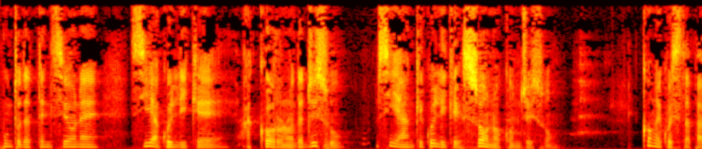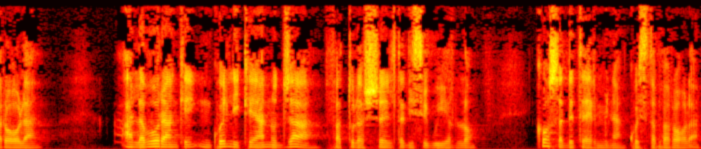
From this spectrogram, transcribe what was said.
punto d'attenzione sia quelli che accorrono da Gesù, sia anche quelli che sono con Gesù. Come questa parola lavora anche in quelli che hanno già fatto la scelta di seguirlo. Cosa determina questa parola?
